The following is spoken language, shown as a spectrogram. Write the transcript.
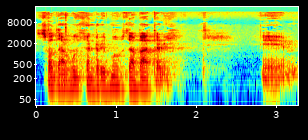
so that we can remove the battery. Um,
